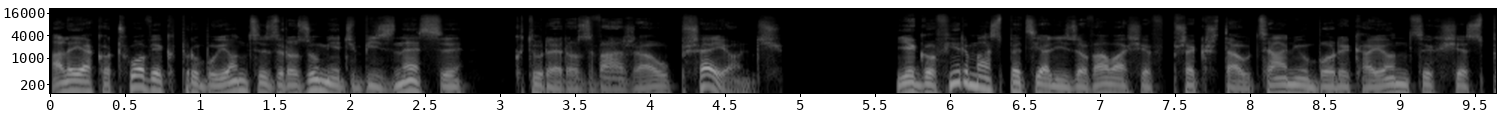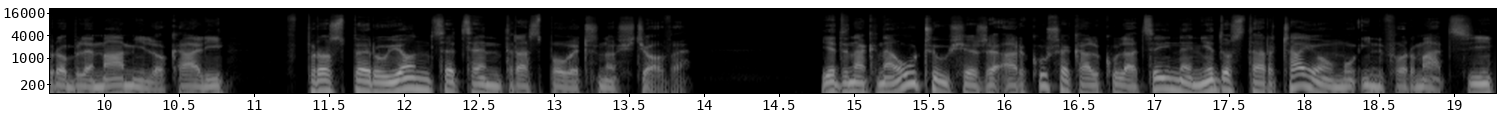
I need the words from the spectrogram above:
ale jako człowiek próbujący zrozumieć biznesy, które rozważał przejąć. Jego firma specjalizowała się w przekształcaniu borykających się z problemami lokali w prosperujące centra społecznościowe. Jednak nauczył się, że arkusze kalkulacyjne nie dostarczają mu informacji,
